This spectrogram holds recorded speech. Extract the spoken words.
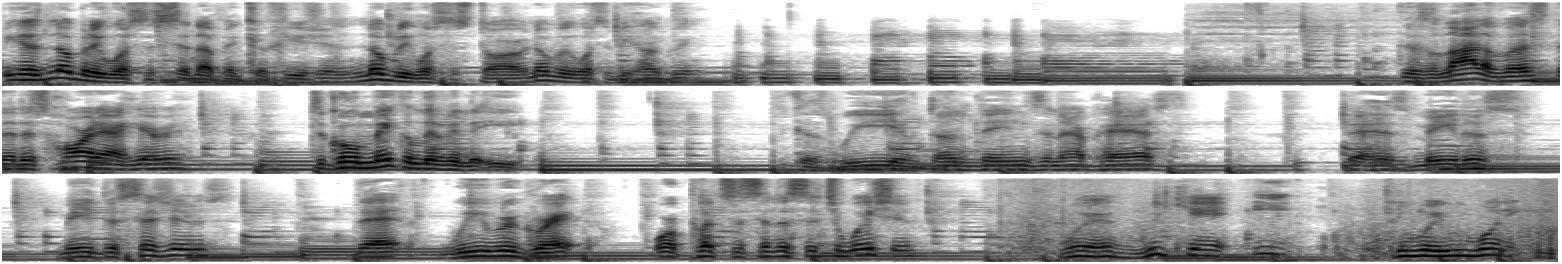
Because nobody wants to sit up in confusion. Nobody wants to starve. Nobody wants to be hungry. There's a lot of us that it's hard out here to go make a living to eat. Because we have done things in our past that has made us made decisions that we regret or puts us in a situation where we can't eat the way we want to eat.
